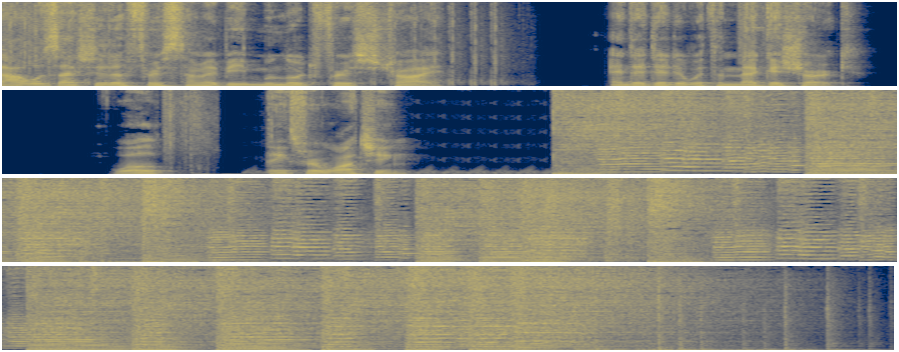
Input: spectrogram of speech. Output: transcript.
That was actually the first time I beat Moonlord first try. And I did it with a Mega Shark. Well, thanks for watching.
